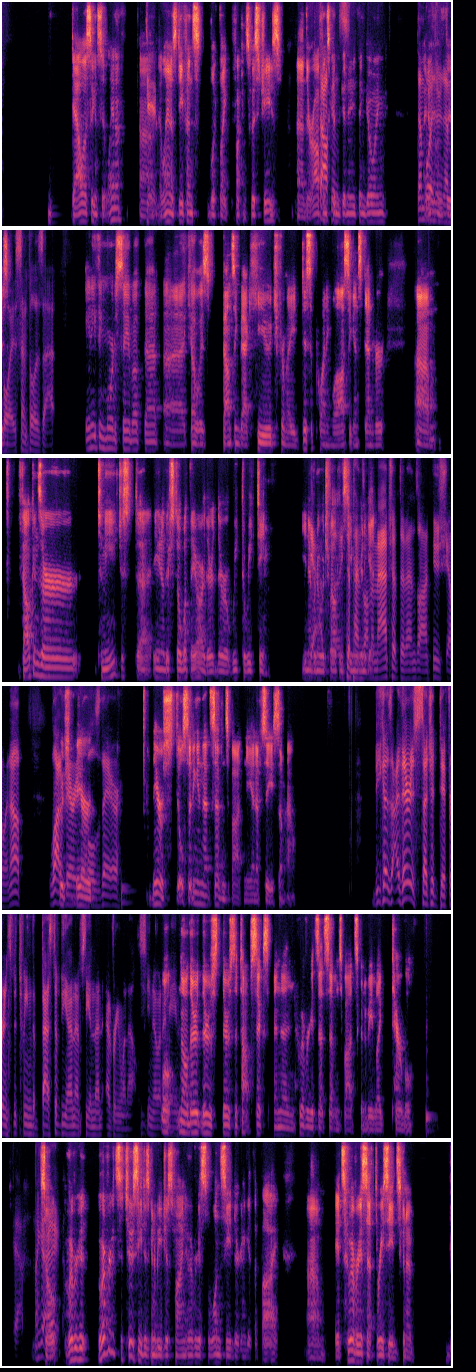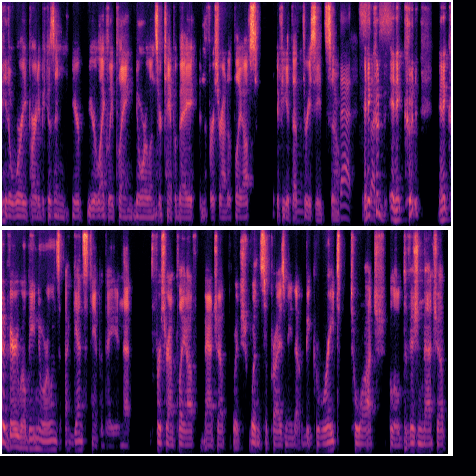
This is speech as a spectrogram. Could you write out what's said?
Dallas against Atlanta. Um, Atlanta's defense looked like fucking Swiss cheese. Uh, their offense Falcons. couldn't get anything going. Them boys are them boys. Simple as that. anything more to say about that? Uh, Cowboys bouncing back huge from a disappointing loss against Denver. Um, Falcons are, to me, just uh, you know they're still what they are. They're they're a week to week team. You never Yeah, know which absolutely. Falcons team you're depends going on to the get. matchup. Depends on who's showing up. A lot Which of they are- variables there. They are still sitting in that seven spot in the NFC somehow. because I, there is such a difference between the best of the NFC and then everyone else. You know what Well, I mean? no, there there's there's the top six, and then whoever gets that seven spot is going to be like terrible. Yeah like, So I- whoever get whoever gets the two seed is going to be just fine. Whoever gets the one seed, they're going to get the bye. Um, it's whoever gets that three seed is going to be the worry party because then you're you're likely playing New Orleans or Tampa Bay in the first round of the playoffs if you get that Mm. three seed. So that and it could and it could and it could very well be New Orleans against Tampa Bay in that first round playoff matchup, which wouldn't surprise me. That would be great to watch a little division matchup,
